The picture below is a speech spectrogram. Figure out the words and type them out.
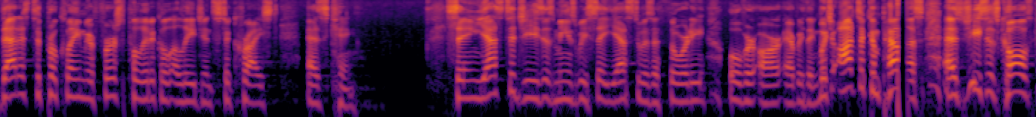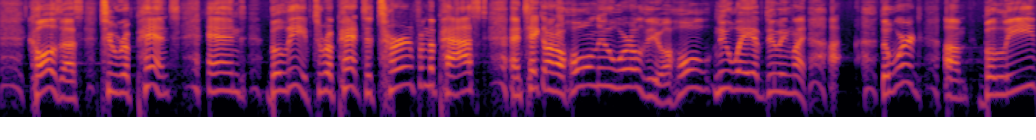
that is to proclaim your first political allegiance to Christ as king. Saying yes to Jesus means we say yes to his authority over our everything, which ought to compel us as Jesus calls, calls us to repent and believe, to repent, to turn from the past and take on a whole new worldview, a whole new way of doing life. The word um, believe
